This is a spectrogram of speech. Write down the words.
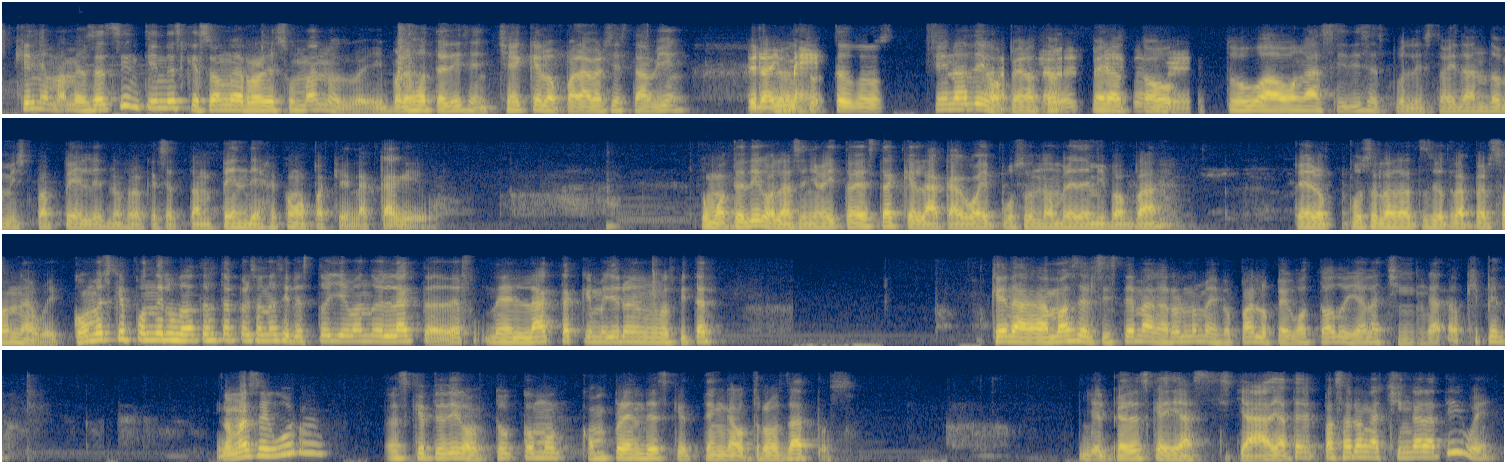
que no mames, o sea, sí entiendes que son errores humanos, güey. Y por eso te dicen, chéquelo para ver si está bien. Pero hay métodos. Sí, no digo, pero, tú, pero tú, aún así dices, pues le estoy dando mis papeles, no creo que sea tan pendeja como para que la cague, güey. Como te digo, la señorita esta que la cagó y puso el nombre de mi papá, pero puso los datos de otra persona, güey. ¿Cómo es que pone los datos de otra persona si le estoy llevando el acta del acta que me dieron en el hospital? Que nada más el sistema agarró el nombre de mi papá, lo pegó todo y ya la chingada, ¿o qué pedo? No más seguro. Es que te digo, ¿tú cómo comprendes que tenga otros datos? Y el pedo es que ya, ya, ya te pasaron a chingar a ti, güey.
